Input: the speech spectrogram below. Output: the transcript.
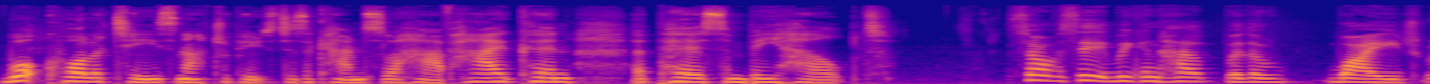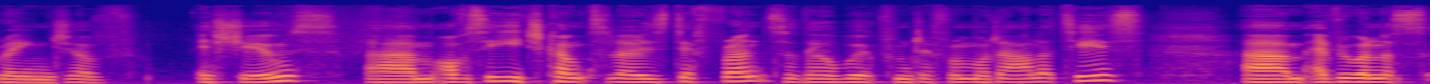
What qualities and attributes does a counsellor have? How can a person be helped? So obviously we can help with a wide range of issues. Um, obviously each counsellor is different, so they'll work from different modalities. Um, everyone that's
